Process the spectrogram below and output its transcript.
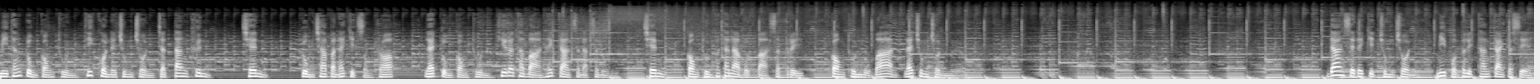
มีทั้งกลุ่มกองทุนที่คนในชุมชนจัดตั้งขึ้น เช่น กลุ่มชาปนกิจสงเคราะห์ และกลุ่มกองทุนที่รัฐบาลให้การสนับสนุน เช่น กองทุนพัฒนาบทบาทสตรี กองทุนหมู่บ้านและชุมชนเมือง ด้านเศรษฐกิจชุมชน มีผลผลิตทางการเกษตร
